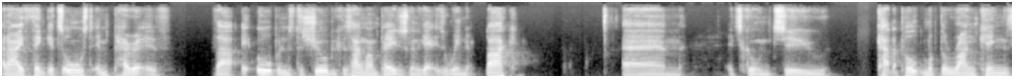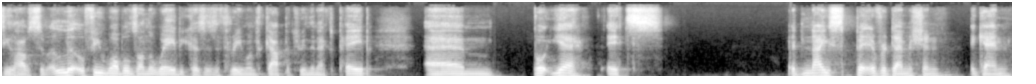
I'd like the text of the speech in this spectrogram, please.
And I think it's almost imperative that it opens the show because Hangman Page is going to get his win back. Um, it's going to catapult him up the rankings. He'll have some a little few wobbles on the way because there's a three month gap between the next pape. Um, but yeah, it's a nice bit of redemption again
